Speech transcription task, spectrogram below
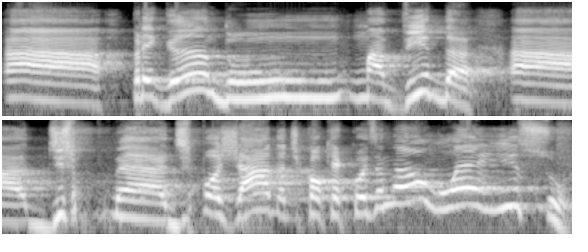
ah, pregando um, uma vida ah, ah, despojada de qualquer coisa, não, não é isso,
